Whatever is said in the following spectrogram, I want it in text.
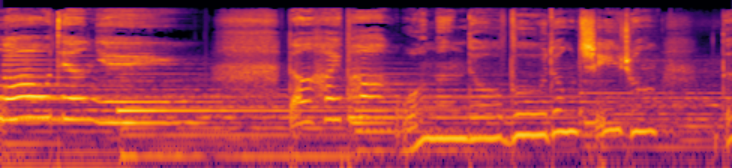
老电影，但害怕我们都不懂。懂其中的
